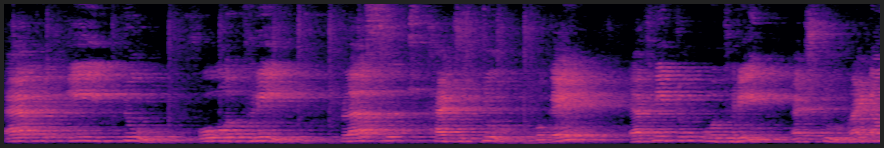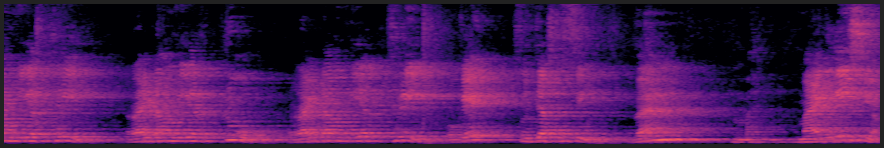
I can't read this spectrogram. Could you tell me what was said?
Fe2O3 plus H2. Okay? Fe2O3 H2. Write down here 3. Write down here 2. Write down here 3. Okay? So just see. When magnesium,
